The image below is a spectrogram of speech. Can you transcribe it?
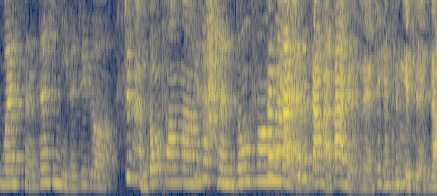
Western，但是你的这个这个很东方吗？这个很东方但他哎是个加拿大人呢，这个心理学家。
